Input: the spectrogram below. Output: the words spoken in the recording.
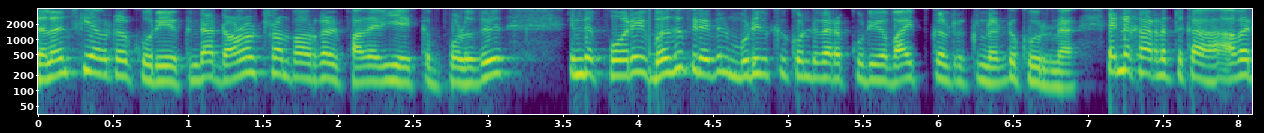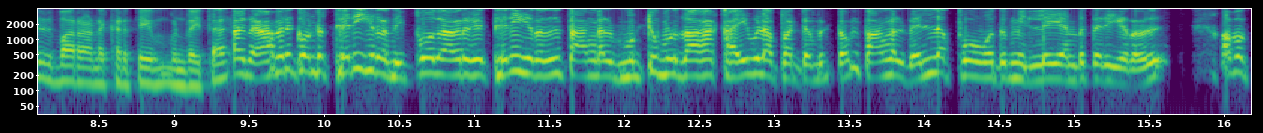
செலன்ஸ்கி அவர்கள் கூறியிருக்கின்றார் டொனால்ட் ட்ரம்ப் அவர்கள் பதவியேற்கும் பொழுது இந்த போரை வெகு விரைவில் முடிவுக்கு கொண்டு வரக்கூடிய வாய்ப்புகள் இருக்கின்றன என்று கூறினார். என்ன காரணத்துக்காக அவர் இவ்வாறான கருத்தை முன்வைத்தார்? அவருக்கு ஒன்று தெரிகிறது. இப்போது அவருக்கு தெரிகிறது தாங்கள் முற்றுமுழுதாக கைவிடப்பட்டு விட்டோம் தாங்கள் வெல்ல போவதும் இல்லை என்று தெரிகிறது. அப்ப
